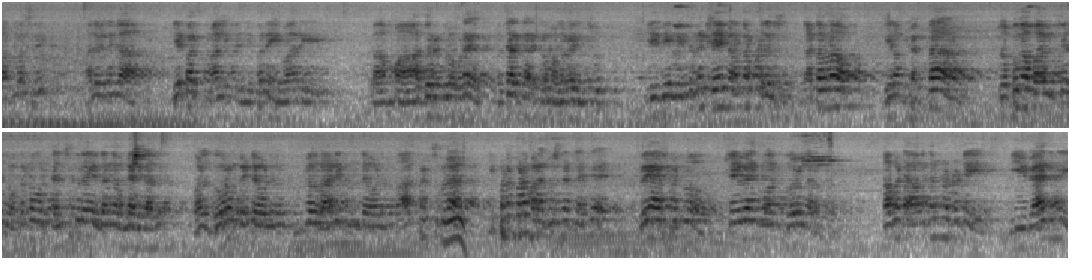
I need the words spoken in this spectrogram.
పద్మశ్రీ అదేవిధంగా దీపక్ మాలిక్ అని చెప్పని వారి మా ఆధ్వర్యంలో కూడా ప్రచార కార్యక్రమాలు నిర్వహించు. ఈ దీని ఎందుకంటే క్షయం అందరూ కూడా తెలుసు. గతంలో ఈయన పెద్ద జబ్బుగా భావించే ఒకరినొకరు కలుసుకునే విధంగా ఉండేది కాదు. వాళ్ళు దూరం పెట్టేవాళ్ళు ఇంట్లో రాని ఉండేవాళ్ళు హాస్పిటల్స్ కూడా ఇప్పటికి కూడా మనం చూసినట్లయితే వే హాస్పిటల్లో క్షయవ్యాధి వాళ్ళకి దూరంగా ఉంటారు కాబట్టి ఆ విధంగా ఈ వ్యాధిని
